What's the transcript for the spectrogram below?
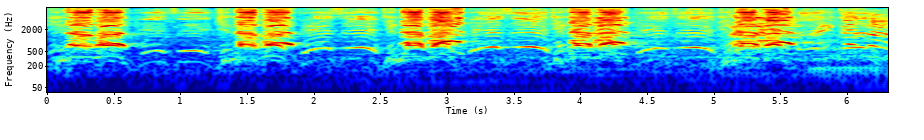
జిందాబాద్ జేసీ జిందాబాద్ జేసీ జిందాబాద్ జేసీ జిందాబాద్ జేసీ జిందాబాద్ జేసీ జిందాబాద్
